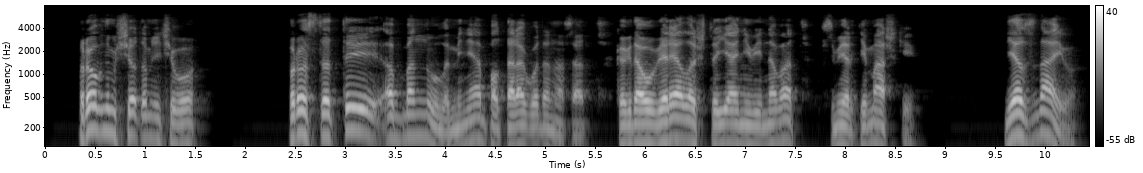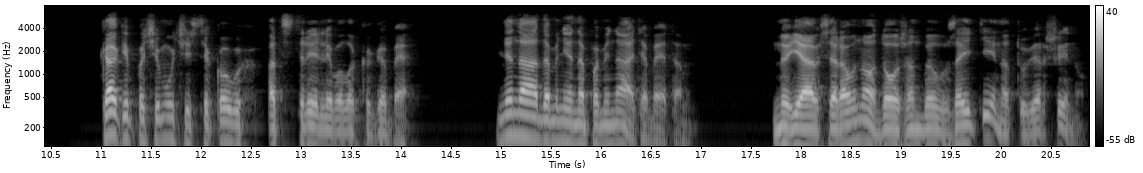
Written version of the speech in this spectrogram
— «ровным счетом ничего. Просто ты обманула меня полтора года назад, когда уверяла, что я не виноват в смерти Машки. Я знаю, как и почему Чистяковых отстреливало КГБ. Не надо мне напоминать об этом. Но я все равно должен был взойти на ту вершину.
